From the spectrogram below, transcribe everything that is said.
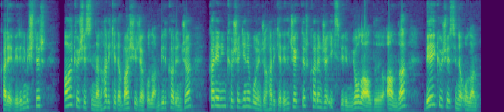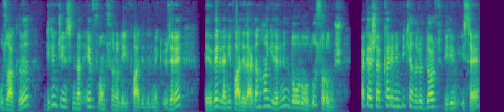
kare verilmiştir. A köşesinden harekete başlayacak olan bir karınca karenin köşegeni boyunca hareket edecektir. Karınca x birim yol aldığı anda B köşesine olan uzaklığı birim cinsinden f fonksiyonu ile ifade edilmek üzere e, verilen ifadelerden hangilerinin doğru olduğu sorulmuş. Arkadaşlar karenin bir kenarı 4 birim ise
